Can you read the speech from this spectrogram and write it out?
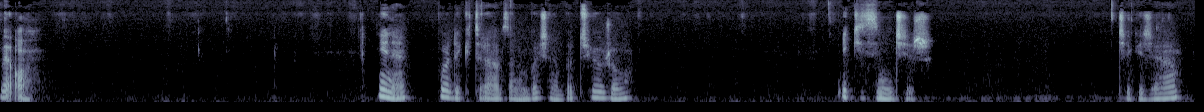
Ve 10. Yine buradaki trabzanın başına batıyorum. 2 zincir çekeceğim.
